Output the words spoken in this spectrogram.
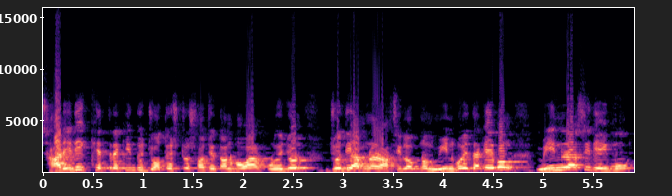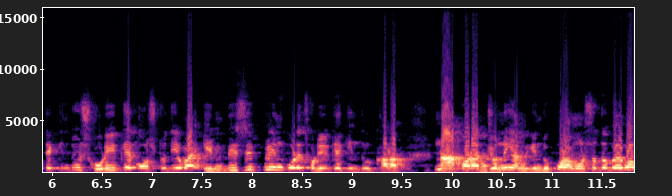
শারীরিক ক্ষেত্রে কিন্তু যথেষ্ট সচেতন হওয়ার প্রয়োজন যদি আপনার রাশি লগ্ন মিন হয়ে থাকে এবং মিন রাশির এই মুহূর্তে কিন্তু শরীরকে কষ্ট দিয়ে বা ইনডিসিপ্লিন করে শরীরকে কিন্তু খারাপ না করার জন্যই আমি কিন্তু পরামর্শ দেবো এবং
